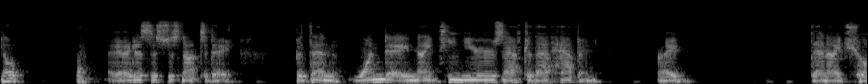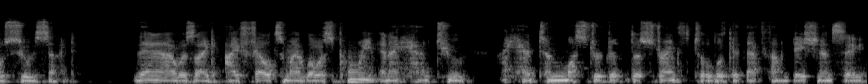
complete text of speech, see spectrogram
nope i guess it's just not today. But then one day 19 years after that happened right then i chose suicide. Then i was like i fell to my lowest point and i had to i had to muster the strength to look at that foundation and say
